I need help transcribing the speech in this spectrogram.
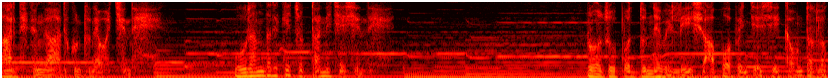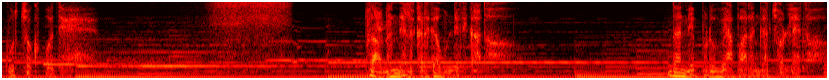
ఆర్థికంగా ఆదుకుంటూనే వచ్చింది. ఊరందరికీ చుట్టాన్ని చేసింది. రోజు పొద్దున్నే వెళ్ళి షాప్ ఓపెన్ చేసి కౌంటర్లో కూర్చోకపోతే ప్రాణం నిలకడగా ఉండేది కాదు. దాన్ని ఎప్పుడూ వ్యాపారంగా చూడలేదు.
